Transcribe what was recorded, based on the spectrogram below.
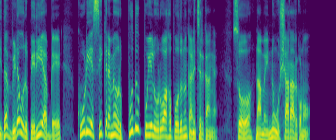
இதை விட ஒரு பெரிய அப்டேட் கூடிய சீக்கிரமே ஒரு புது புயல் உருவாக போதுன்னு கணிச்சிருக்காங்க. சோ நாம இன்னும் உஷாரா இருக்கணும்.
